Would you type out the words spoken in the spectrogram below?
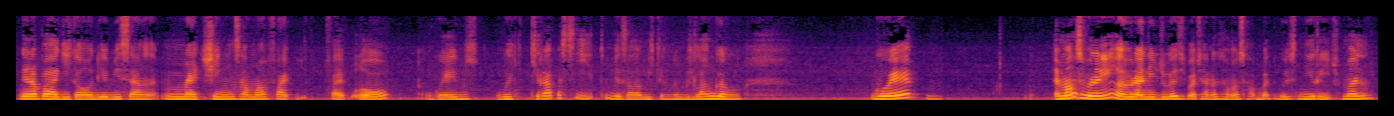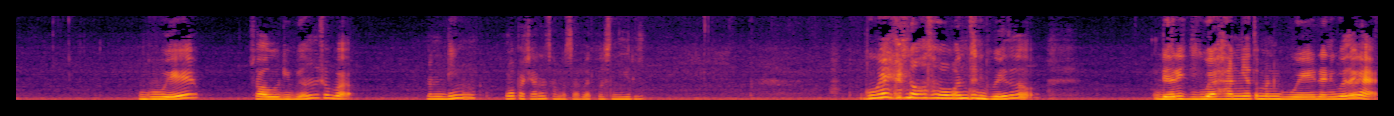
Dan apalagi kalau dia bisa matching sama vibe vibe lo gue gue kira pasti itu bisa bikin lebih langgeng. Gue emang sebenarnya nggak berani juga sih pacaran sama sahabat gue sendiri. Cuman gue selalu dibilang coba mending lo pacaran sama sahabat lo sendiri. Gue kenal sama mantan gue itu dari bahannya temen gue. Dan gue tuh kayak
